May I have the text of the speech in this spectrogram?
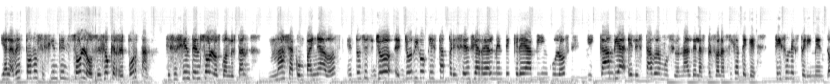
y a la vez todos se sienten solos, es lo que reportan, que se sienten solos cuando están más acompañados. Entonces yo, eh, yo digo que esta presencia realmente crea vínculos y cambia el estado emocional de las personas. Fíjate que se hizo un experimento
